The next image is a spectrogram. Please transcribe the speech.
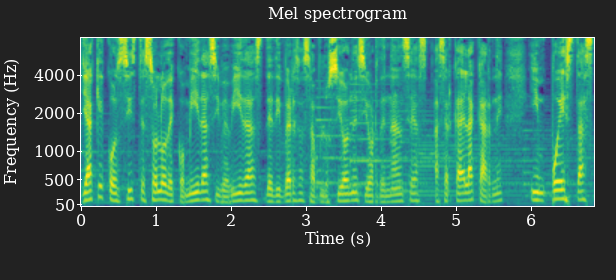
Ya que consiste solo de comidas y bebidas, de diversas abluciones y ordenanzas acerca de la carne, impuestas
